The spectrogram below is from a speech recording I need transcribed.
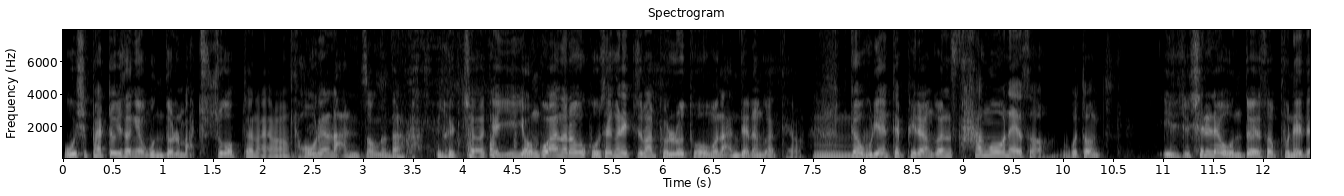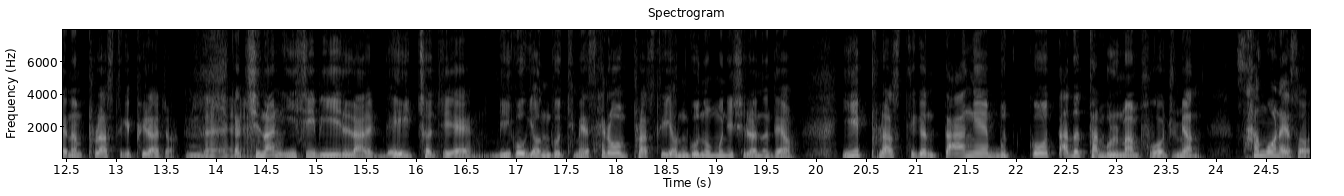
58도 이상의 온도를 맞출 수가 없잖아요. 겨울에는 안 썩는다는 거 아니에요? 그렇죠. 이 연구하느라고 고생을 했지만 별로 도움은 안 되는 것 같아요. 음. 그러니까 우리한테 필요한 건 상온에서 보통 이 실내 온도에서 분해되는 플라스틱이 필요하죠. 네. 그러니까 지난 22일 날 네이처지에 미국 연구팀의 새로운 플라스틱 연구 논문이 실렸는데요. 이 플라스틱은 땅에 묻고 따뜻한 물만 부어주면 상온에서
